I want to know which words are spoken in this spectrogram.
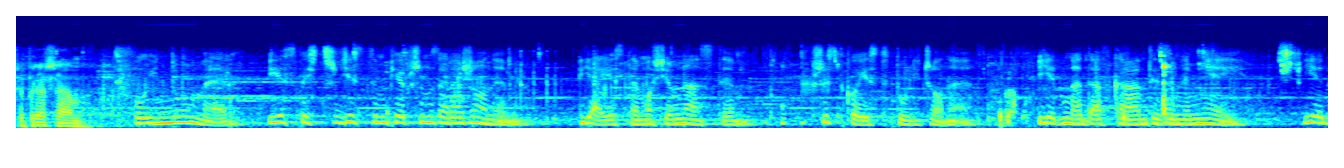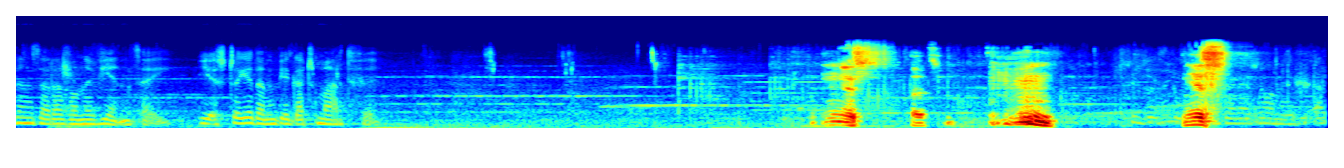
Przepraszam. Twój numer. Jesteś 31 zarażonym. Ja jestem 18. Wszystko jest tu liczone. Jedna dawka antyzyny mniej. Jeden zarażony więcej. Jeszcze jeden biegacz martwy. Niestety. 30 Jest. zarażonych, a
